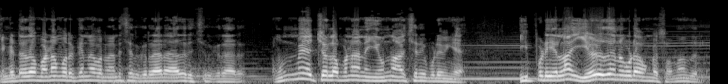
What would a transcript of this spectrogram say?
எங்கிட்ட ஏதோ மனம் இருக்குன்னு அவர் நினச்சிருக்கிறாரு ஆதரிச்சிருக்கிறாரு. உண்மையை சொல்ல போனால் நீங்கள் இன்னும் ஆச்சரியப்படுவீங்க. இப்படியெல்லாம் எழுதுன்னு கூட அவங்க சொன்னதில்லை.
